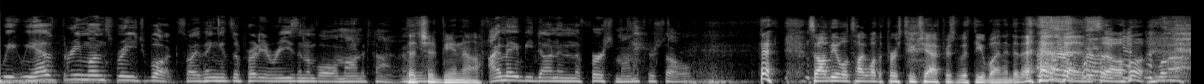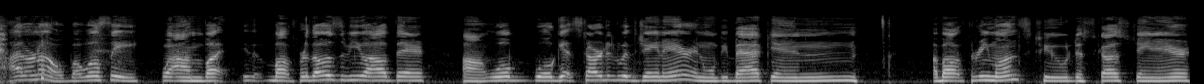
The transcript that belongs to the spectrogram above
we, we have three months for each book, so I think it's a pretty reasonable amount of time. I that mean, should be enough. I may be done in the first month or so. so I'll be able to talk about the first two chapters with you by the end of that. so well, I don't know, but we'll see. Um, but but for those of you out there, um, we'll we'll get started with Jane Eyre, and we'll be back in about three months to discuss Jane Eyre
